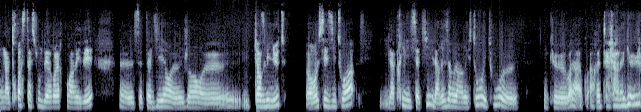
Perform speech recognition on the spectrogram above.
On a trois stations d'erreur pour arriver. Euh, c'est-à-dire euh, genre 15 euh, minutes. Ressaisis-toi. Il a pris l'initiative, il a réservé un resto et tout. donc voilà, arrête de faire la gueule.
